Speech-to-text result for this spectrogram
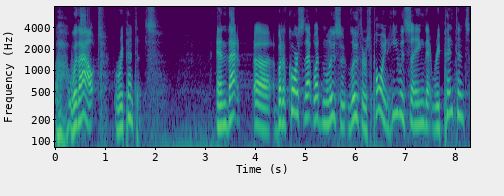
uh, without repentance. And that uh, but of course, that wasn't Luther, Luther's point. He was saying that repentance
